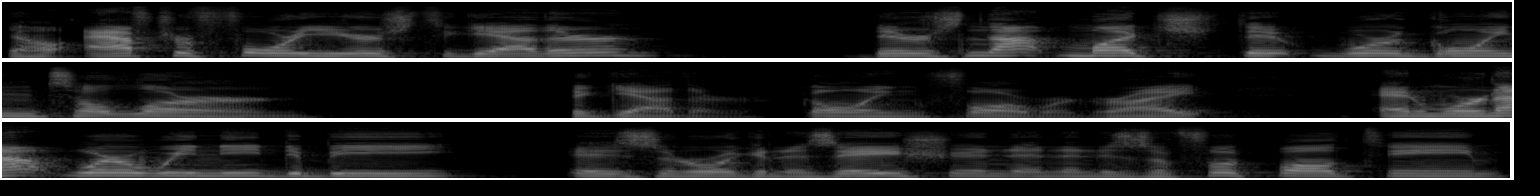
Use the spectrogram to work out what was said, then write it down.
you know, after four years together, there's not much that we're going to learn together going forward, right? And we're not where we need to be as an organization and as a football team.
